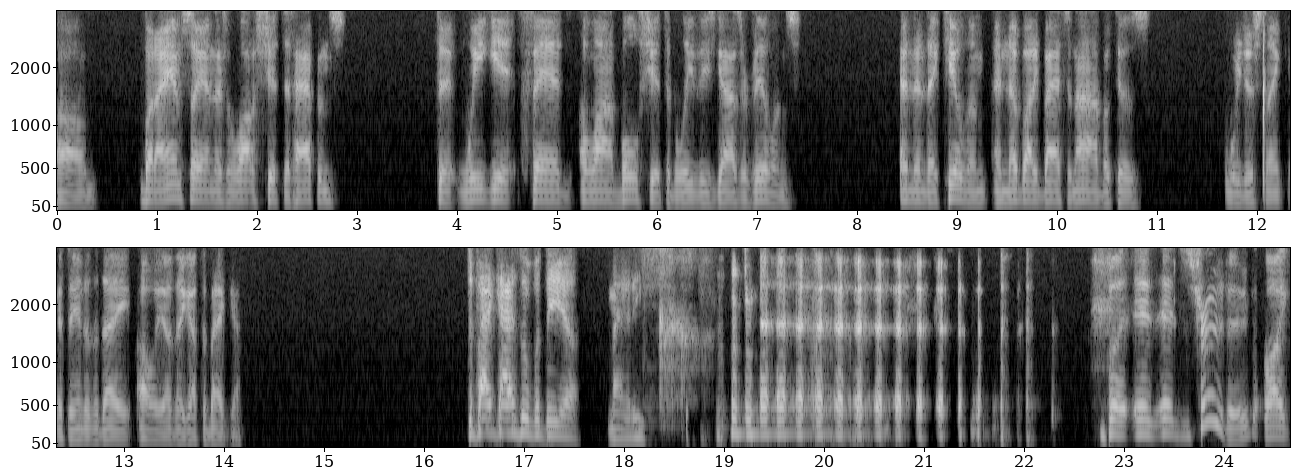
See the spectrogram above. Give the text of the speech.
Um, but I am saying there's a lot of shit that happens that we get fed a line of bullshit to believe these guys are villains, and then they kill them, and nobody bats an eye because we just think at the end of the day, oh yeah, they got the bad guy. The bad guy's over there, Maddie. But it, it's true, dude. Like,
